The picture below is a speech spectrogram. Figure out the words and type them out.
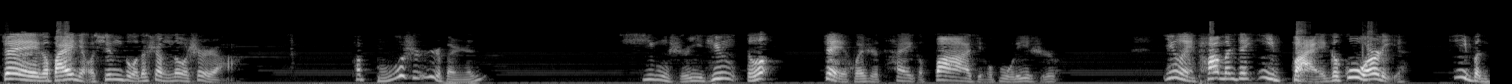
这个百鸟星座的圣斗士啊，他不是日本人。星矢一听，得。这回是猜个八九不离十了，因为他们这一百个孤儿里，基本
